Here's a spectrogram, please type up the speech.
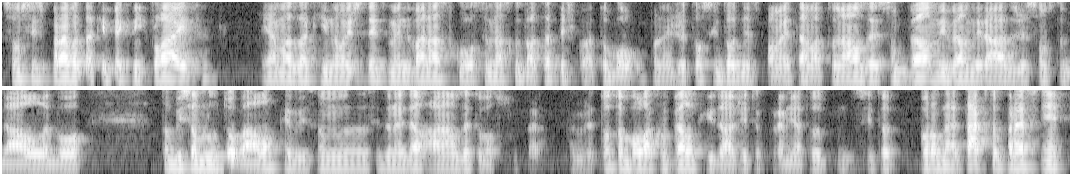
som si spravil taký pekný flight, Yamazaki Noise Statement 12, 18, 25 a to bolo úplne, že to si dodnes pamätám a to naozaj som veľmi, veľmi rád, že som to dal, lebo to by som lutoval, keby som si to nedal a naozaj to bolo super. Takže toto bol ako veľký zážitok pre mňa, to, si to porovnať takto presne,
